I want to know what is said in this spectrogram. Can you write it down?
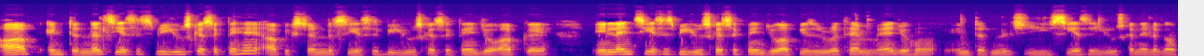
आप इंटरनल सी एस एस भी यूज़ कर सकते हैं, आप एक्सटर्नल सी एस एस भी यूज़ कर सकते हैं, जो आपके इनलाइन सी एस एस भी यूज़ कर सकते हैं, जो आपकी ज़रूरत है। मैं जो हूँ internal C S S use करने लगा हूँ।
